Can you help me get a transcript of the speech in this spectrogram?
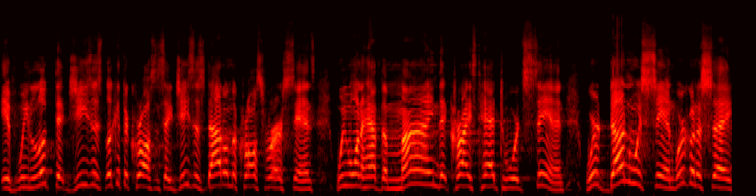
if we looked at Jesus, look at the cross and say, Jesus died on the cross for our sins, we want to have the mind that Christ had towards sin. We're done with sin. We're going to say,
